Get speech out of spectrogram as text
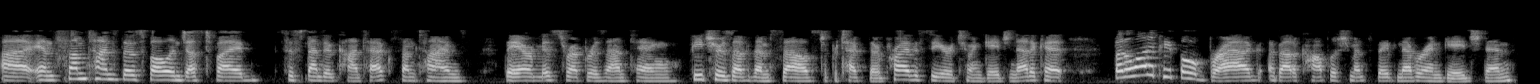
uh, and sometimes those fall in justified suspended context. Sometimes they are misrepresenting features of themselves to protect their privacy or to engage in etiquette. But a lot of people brag about accomplishments they've never engaged in.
